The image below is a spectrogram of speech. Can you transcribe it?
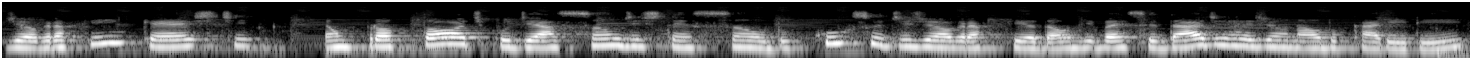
Geografia em Cast é um protótipo de ação de extensão do curso de Geografia da Universidade Regional do Cariri.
